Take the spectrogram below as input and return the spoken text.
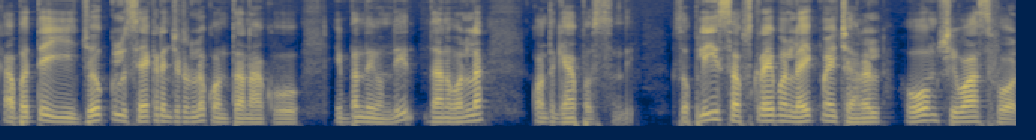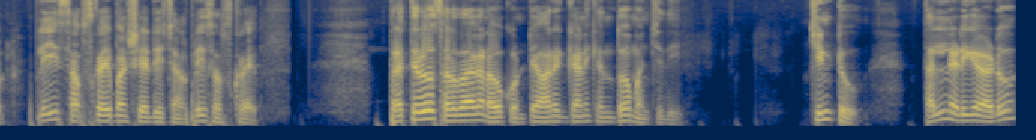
కాకపోతే ఈ జోకులు సేకరించడంలో కొంత నాకు ఇబ్బంది ఉంది. దానివల్ల కొంత గ్యాప్ వస్తుంది. So please subscribe and like my channel. Om Shiva's world. Please subscribe and share the channel. Please subscribe. ప్రతిరోజు సరదాగా నవ్వుకుంటే ఆరోగ్యానికి ఎంతో మంచిది. చింటూ. తల్లిని అడిగాడు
